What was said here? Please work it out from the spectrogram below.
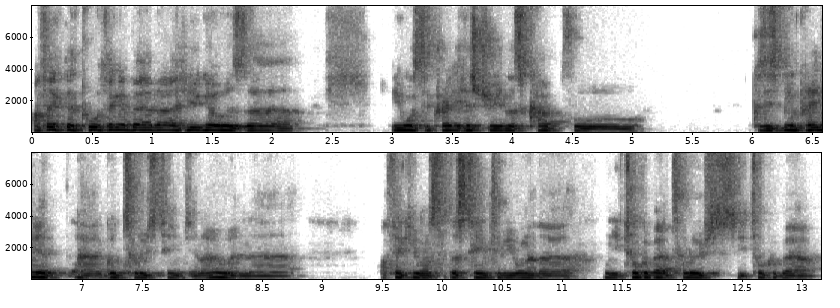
I think the cool thing about uh, Ugo is uh, he wants to create history in this club for because he's been playing at uh, good Toulouse teams, you know, and uh, I think he wants this team to be one of the. When you talk about Toulouse, you talk about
